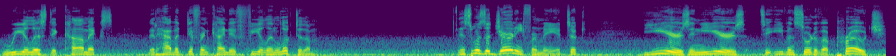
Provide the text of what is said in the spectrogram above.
realistic comics that have a different kind of feel and look to them. This was a journey for me. It took years and years to even sort of approach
